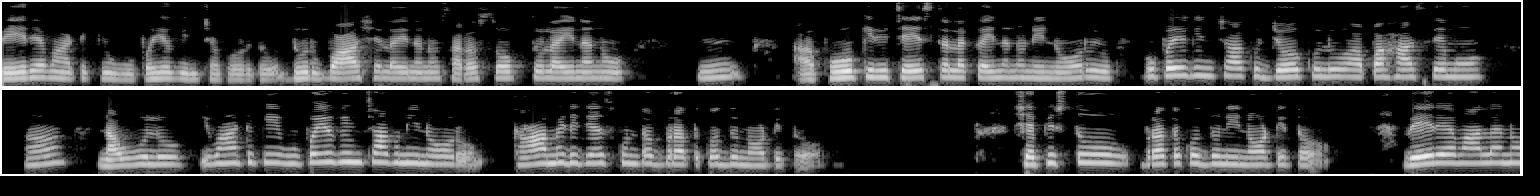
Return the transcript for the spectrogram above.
వేరే వాటికి ఉపయోగించకూడదు. దుర్భాషలైనను సరసోక్తులైనను ఆ పోకిరి చేష్టలకైనను నీ నోరు ఉపయోగించాకు. జోకులు అపహాస్యము నవ్వులు వాటికి ఉపయోగించాకు నీ నోరు. కామెడీ చేసుకుంటూ బ్రతకొద్దు నోటితో. శపిస్తూ బ్రతకొద్దు నీ నోటితో. వేరే వాళ్ళను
